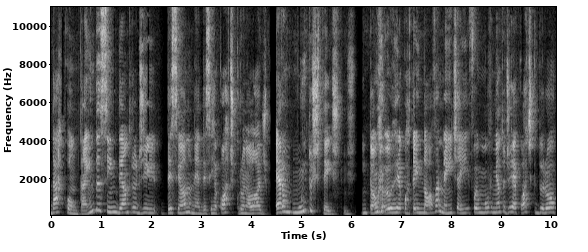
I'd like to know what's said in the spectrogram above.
dar conta. Ainda assim, dentro de, desse ano, né, desse recorte cronológico, eram muitos textos. Então eu recortei novamente aí, foi um movimento de recorte que durou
